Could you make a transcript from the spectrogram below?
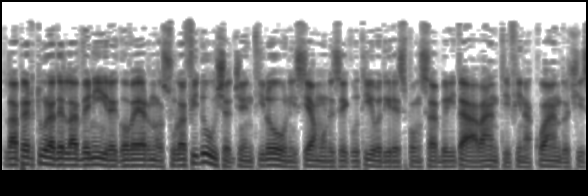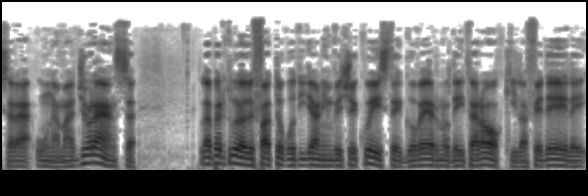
L'apertura dell'avvenire, governo sulla fiducia, Gentiloni, siamo un esecutivo di responsabilità avanti fino a quando ci sarà una maggioranza. L'apertura del Fatto Quotidiano invece è questa, il governo dei tarocchi, la fedele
